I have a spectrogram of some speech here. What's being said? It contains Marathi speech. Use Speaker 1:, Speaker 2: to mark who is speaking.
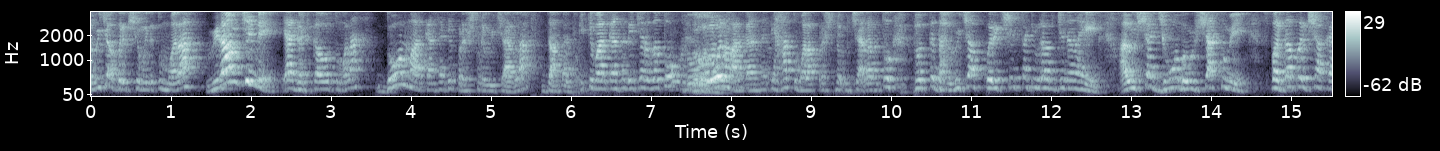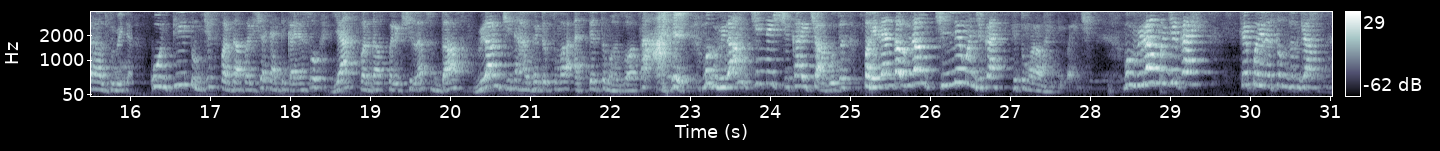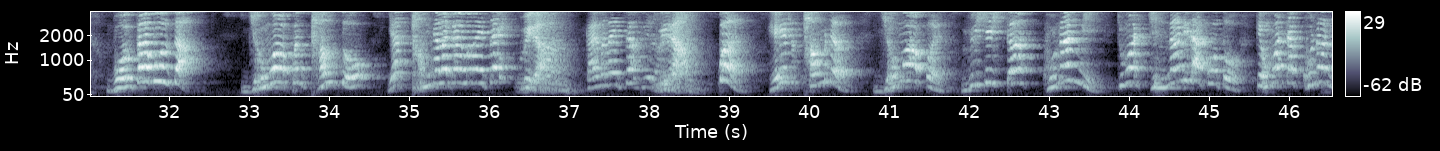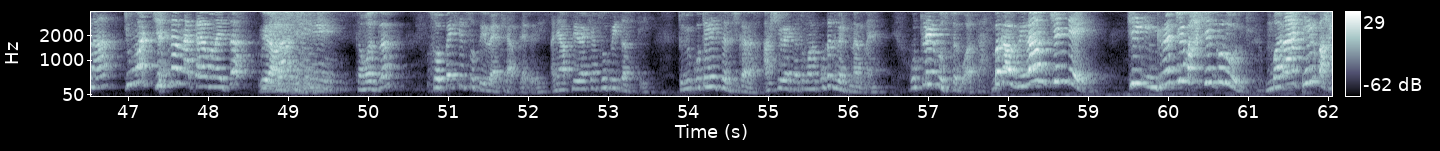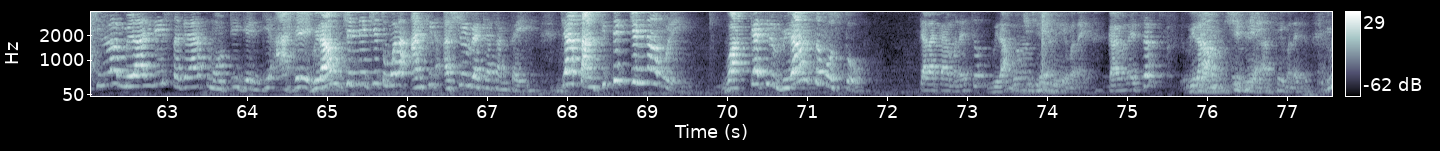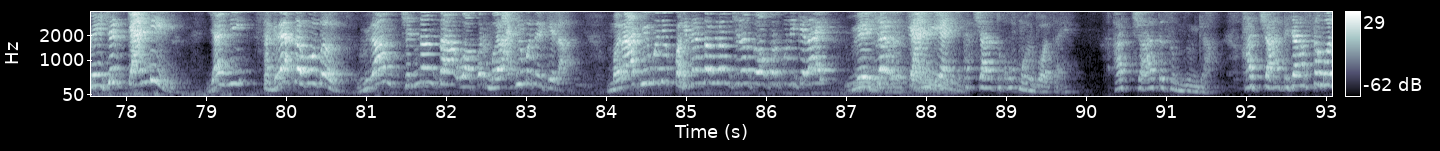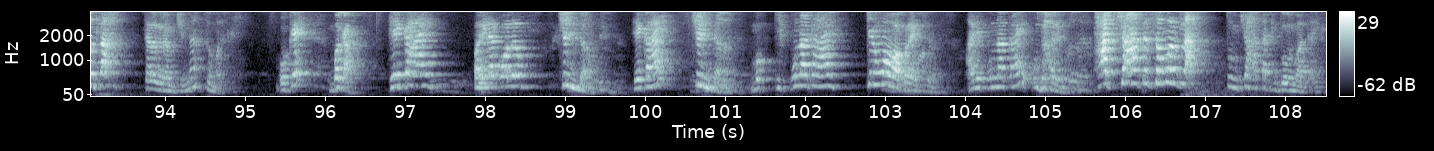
Speaker 1: दहावीच्या परीक्षेमध्ये तुम्हाला विरामचिन्हे या घटकावर तुम्हाला दोन मार्कांसाठी प्रश्न विचारला जातो किती मार्कांसाठी विचारला जातो? दोन. मार्कांसाठी हा तुम्हाला प्रश्न विचारला जातो. फक्त दहावीच्या परीक्षेसाठी विरामचिन्ह नाही आयुष्यात जेव्हा भविष्यात तुम्ही स्पर्धा परीक्षा कराल तुम्ही कोणतीही तुमची स्पर्धा परीक्षा त्या ठिकाणी असो या स्पर्धा परीक्षेला सुद्धा विरामचिन्ह हा घटक तुम्हाला अत्यंत महत्त्वाचा आहे. मग विरामचिन्हे शिकायच्या अगोदर पहिल्यांदा विरामचिन्हे म्हणजे काय हे तुम्हाला माहिती पाहिजे. मग विराम म्हणजे काय? हे पहिलं समजून घ्या. बोलता बोलता जेव्हा आपण थांबतो या थांबण्याला काय म्हणायचंय? विराम. काय म्हणायचं? विराम. पण हेच थांबणं जेव्हा आपण विशिष्ट खुणांनी किंवा चिन्हांनी दाखवतो तेव्हा त्या खुणांना किंवा चिन्हांना काय म्हणायचं? विराम. समजलं? सोप्यातली सोपी व्याख्या आपल्याकडे. आणि आपली व्याख्या सोपीच असते. तुम्ही कुठेही सर्च करा. अशी व्याख्या तुम्हाला कुठेच भेटणार नाही. कुठलंही पुस्तक वाचा. बघा विराम चिन्हे. ही इंग्रजी भाषेकडून मराठी भाषेला मिळालेली सगळ्यात मोठी देणगी आहे. विराम चिन्हेची तुम्हाला आणखीन अशी व्याख्या सांगता येईल. ज्या सांकेतिक चिन्हामुळे वाक्यातील विराम समजतो त्याला काय म्हणायचं? विराम चिन्ह असे म्हणायचं. काय म्हणायचं? विराम चिन्हे असे म्हणायचं. मेजर कॅन्डी यांनी सगळ्यात अगोदर विराम चिन्हांचा वापर मराठीमध्ये केला. मराठीमध्ये पहिल्यांदा विराम चिन्हाचा वापर कोणी केलाय? मेजर कॅन्डी यांनी. हा चार्ट खूप महत्त्वाचा आहे. हा चार्ट समजून घ्या. हा चार्ट ज्याला समजला त्याला विरामचिन्ह समजले. ओके बघा हे काय? पहिला कॉलम चिन्ह. हे काय? चिन्ह. मग पुन्हा काय? केव्हा वापरायचं? आणि पुन्हा काय? उदाहरण. हा चार्ट समजला. तुमच्या हातातली दोन मार्क आहेत.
